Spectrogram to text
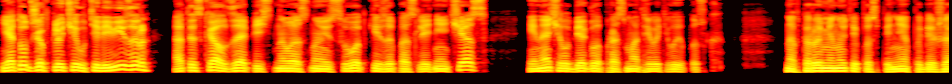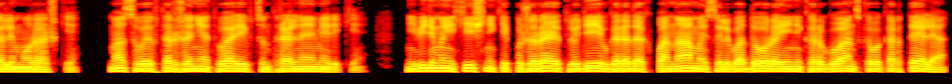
Я тут же включил телевизор, отыскал запись новостной сводки за последний час и начал бегло просматривать выпуск. На второй минуте по спине побежали мурашки. Массовое вторжение тварей в Центральной Америке. Невидимые хищники пожирают людей в городах Панамы, Сальвадора и Никарагуанского картеля.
